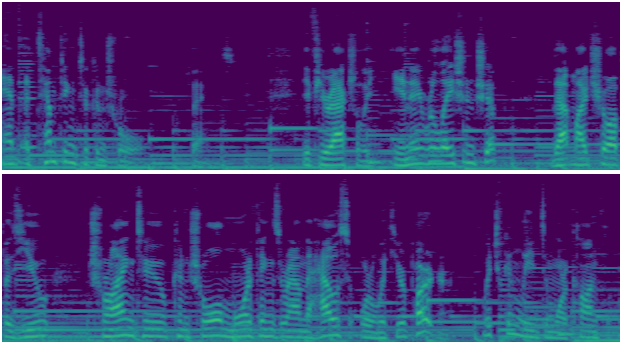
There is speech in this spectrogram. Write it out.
and attempting to control things. If you're actually in a relationship, that might show up as you trying to control more things around the house or with your partner, which can lead to more conflict.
